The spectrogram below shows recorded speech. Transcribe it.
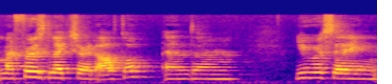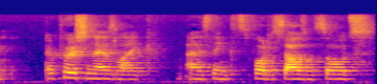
my first lecture at Aalto, and um, you were saying a person has like I think forty thousand thoughts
